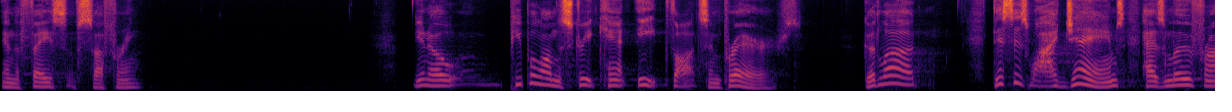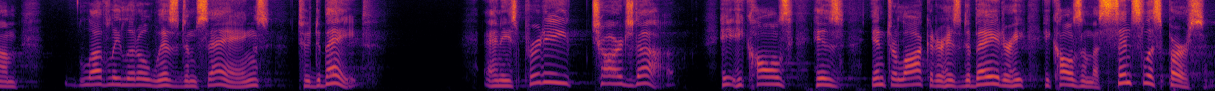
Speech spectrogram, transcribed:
in the face of suffering? You know, people on the street can't eat thoughts and prayers. Good luck. This is why James has moved from lovely little wisdom sayings to debate. And he's pretty charged up. He, he calls his interlocutor, his debater, he, he calls him a senseless person,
